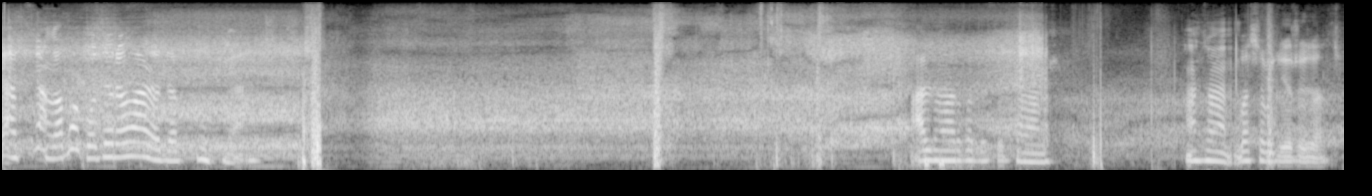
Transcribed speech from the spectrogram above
Ya sen kapak fotoğrafı arayacaktın ya. Aldım arkadaşlar tamamdır. Ha tamam basabiliyoruz artık.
